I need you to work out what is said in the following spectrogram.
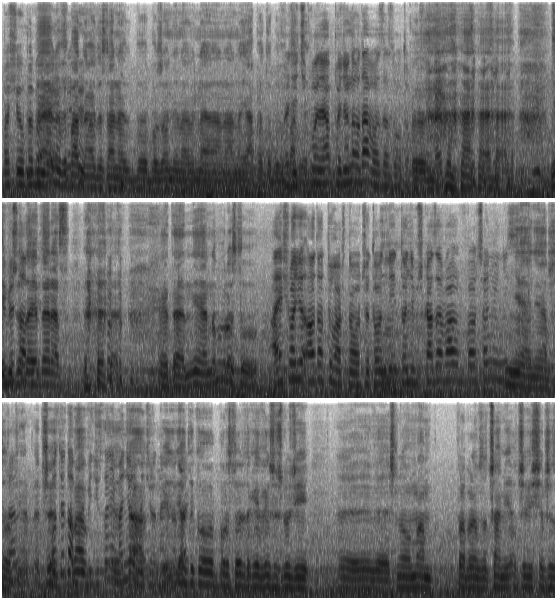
bo się no, upewniłeś. pewnie że- wypadnę, jak dostanę porządnie na, na, na, na japę, to by Będzie ci powiedziano oddawał za złoto. później, tak? Już wytopisz. oddaję teraz. Nie, Ten, nie, no po prostu A jeśli chodzi o tatuaż na oczy, to nie, to nie przeszkadza w walczeniu? Nic? Nie, nie, absolutnie. Ten? Bo ty dobrze widzisz, to nie ma, nie tak, robić żadnego, Ja tak? tylko po prostu, tak jak większość ludzi, yy, wiesz, no mam problem z oczami, oczywiście przez,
